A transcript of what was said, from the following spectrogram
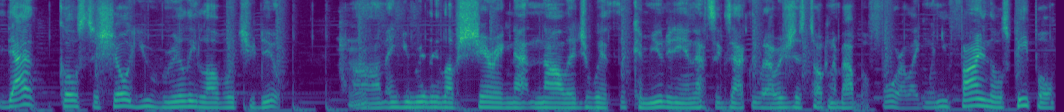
that goes to show you really love what you do. Mm-hmm. Um, and you really love sharing that knowledge with the community. And that's exactly what I was just talking about before. Like when you find those people,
